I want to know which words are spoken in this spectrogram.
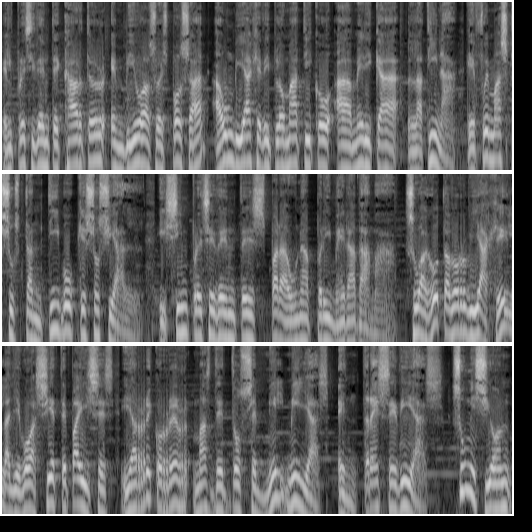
el presidente Carter envió a su esposa a un viaje diplomático a América Latina, que fue más sustantivo que social y sin precedentes para una primera dama. Su agotador viaje la llevó a siete países y a recorrer más de 12.000 millas en 13 días. Su misión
